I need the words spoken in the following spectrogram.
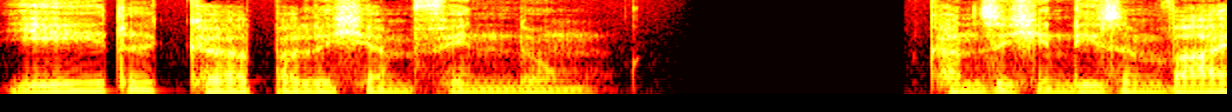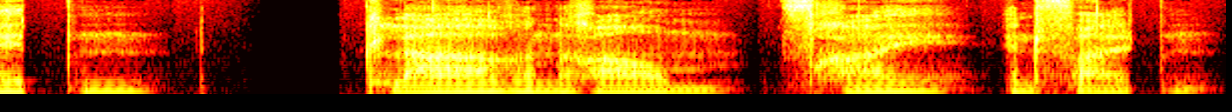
Jede körperliche Empfindung kann sich in diesem weiten, klaren Raum frei entfalten.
